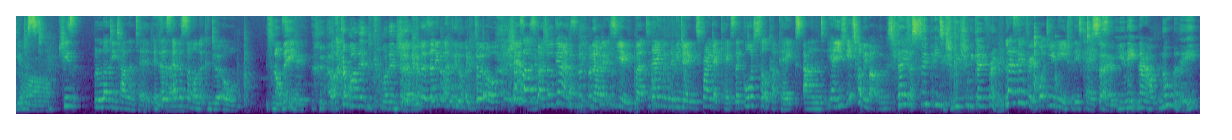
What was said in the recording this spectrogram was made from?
You're just. She's bloody talented. If there's ever someone that can do it all, It's not it's me. you. come on in, come on in, if Shirley. there's anyone that can do it all, it's our special guest. No, it's you. But today we're going to be doing these fried egg cakes. They're gorgeous little cupcakes, and yeah, you, you tell me about them. They are super easy. Should we? Should we go through? Let's go through. What do you need for these cakes? So you need now. Normally,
